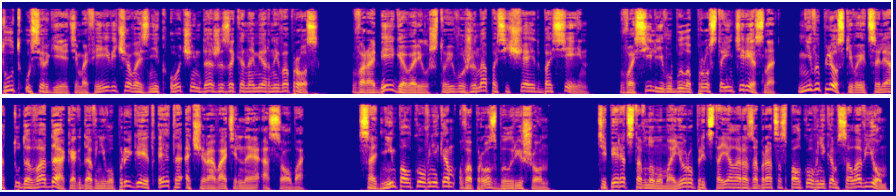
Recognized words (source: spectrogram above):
Тут у Сергея Тимофеевича возник очень даже закономерный вопрос. Воробей говорил, что его жена посещает бассейн. Васильеву было просто интересно, не выплескивается ли оттуда вода, когда в него прыгает эта очаровательная особа. С одним полковником вопрос был решен. Теперь отставному майору предстояло разобраться с полковником Соловьем,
